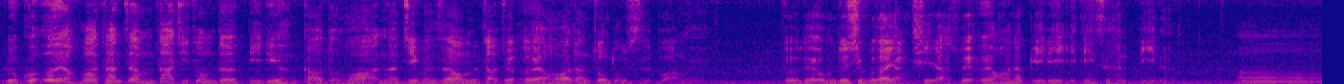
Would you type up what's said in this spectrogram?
如果二氧化碳在我们大气中的比例很高的话，那基本上我们早就二氧化碳中毒死亡了，对不对？我们就吸不到氧气了，所以二氧化碳比例一定是很低的。哦，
